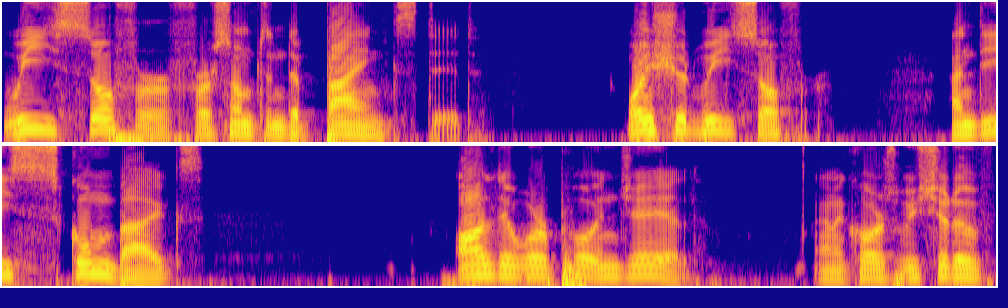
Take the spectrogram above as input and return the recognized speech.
we suffer for something the banks did. Why should we suffer? And these scumbags, all they were put in jail. And of course, we should have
